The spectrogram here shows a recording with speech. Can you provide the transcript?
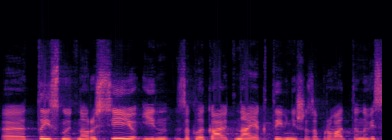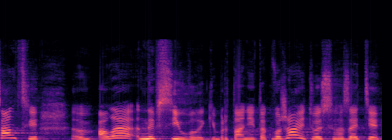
е, тиснуть на Росію і закликають найактивніше запровадити нові санкції. Е, але не всі у Великій Британії так вважають. Ось в газеті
